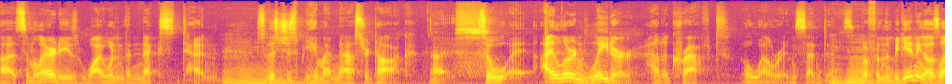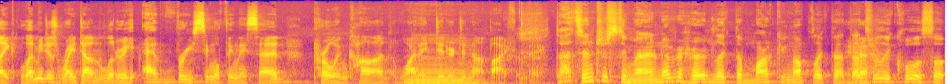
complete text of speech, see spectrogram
uh, similarities, why wouldn't the next 10? So this just became my master doc. Nice. So I learned later how to craft a well-written sentence, but from the beginning, I was like, let me just write down literally every single thing they said, pro and con of why they did or did not buy from me. That's interesting, man. I've never heard like the marking up like that. That's Yeah. really cool. So,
